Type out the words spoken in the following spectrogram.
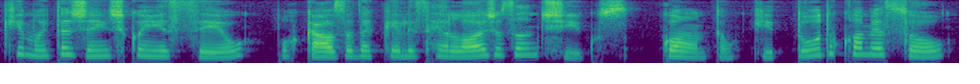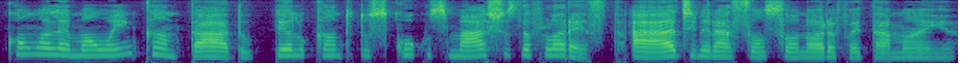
que muita gente conheceu por causa daqueles relógios antigos. Contam que tudo começou com um alemão encantado pelo canto dos cucos machos da floresta. A admiração sonora foi tamanha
